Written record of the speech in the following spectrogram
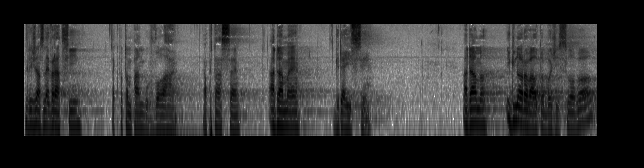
Když nás nevrací, tak potom Pán Bůh volá a ptá se, Adame, kde jsi? Adam ignoroval to boží slovo,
